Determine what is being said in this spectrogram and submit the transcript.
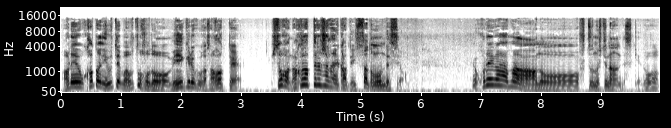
あれを肩に打てば打つほど免疫力が下がって、人が亡くなってるじゃないかって言ってたと思うんですよ。これが、まあ、あのー、普通の人なんですけど、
